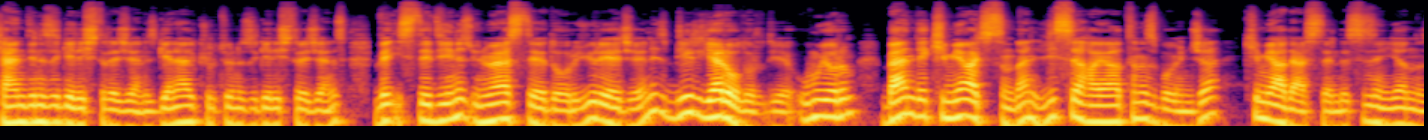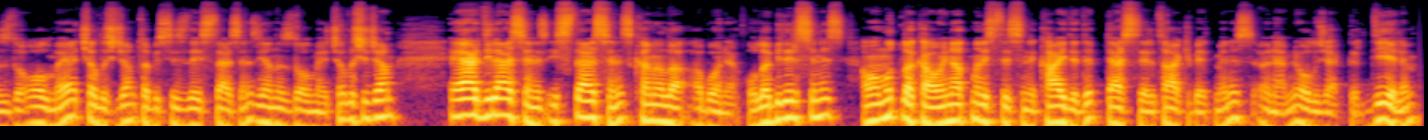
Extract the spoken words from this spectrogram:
kendinizi geliştireceğiniz, genel kültürünüzü geliştireceğiniz ve istediğiniz üniversiteye doğru yürüyeceğiniz bir yer olur diye umuyorum. Ben de kimya açısından lise hayatınız boyunca kimya derslerinde sizin yanınızda olmaya çalışacağım. Tabii siz de isterseniz yanınızda olmaya çalışacağım. Eğer dilerseniz isterseniz kanala abone olabilirsiniz ama mutlaka oynatma listesini kaydedip dersleri takip etmeniz önemli olacaktır diyelim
